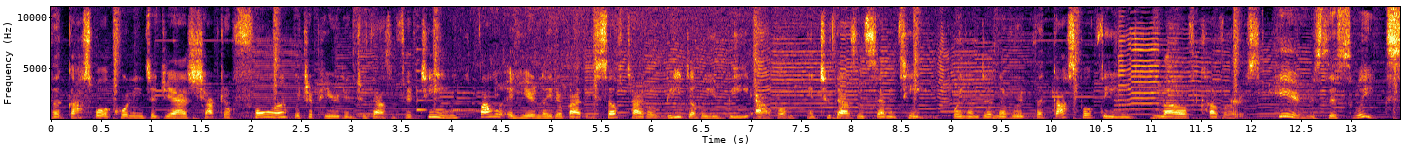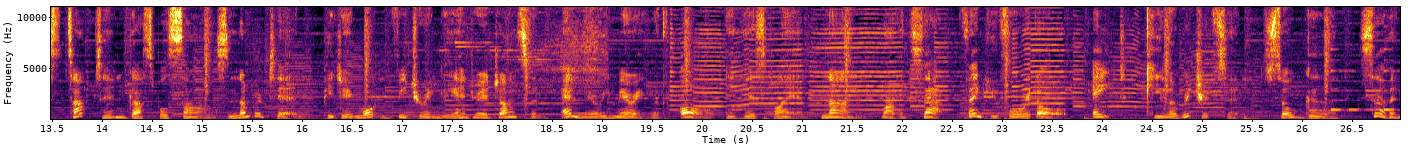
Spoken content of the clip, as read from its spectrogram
The Gospel According to Jazz Chapter 4, which appeared in 2015, followed a year later by the self-titled BWB album in 2017. Whalum delivered the gospel-themed Love Covers. Here's this week's Top 10 Gospel Songs. Number 10, PJ Morton featuring Le'Andria Johnson and Mary Mary with All in His Plan. 9, Marvin Sapp, Thank You for It All. 8, Keela Richardson, So Good. 7.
